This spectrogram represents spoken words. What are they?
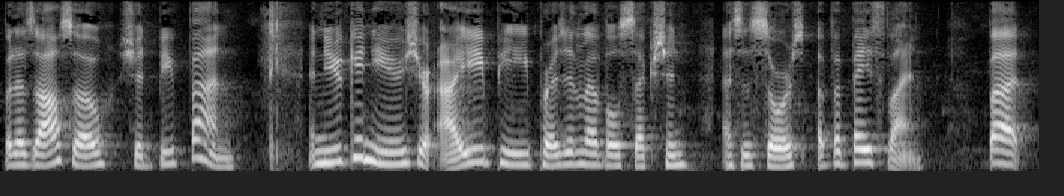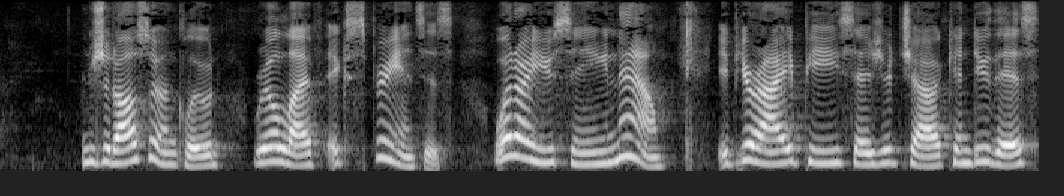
but it also should be fun. And you can use your IEP present level section as a source of a baseline. But you should also include real life experiences. What are you seeing now? If your IEP says your child can do this,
